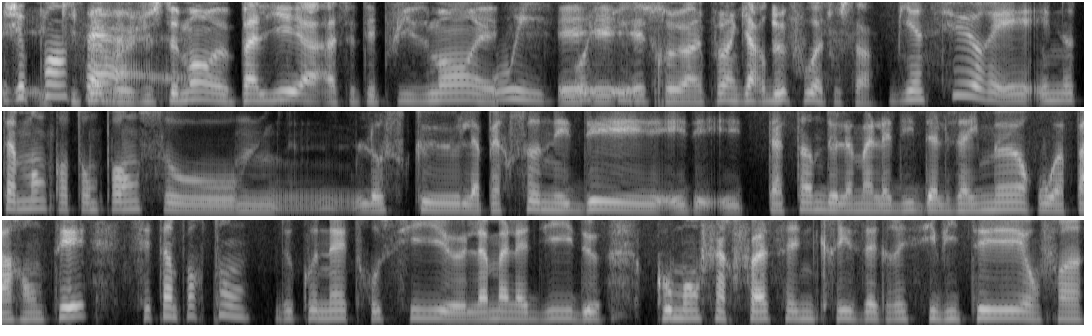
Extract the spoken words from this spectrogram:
Je pense qui peuvent justement pallier à, cet épuisement et, oui, et, être un peu un garde-fou à tout ça. Bien sûr, et, notamment quand on pense au lorsque la personne aidée est, atteinte de la maladie d'Alzheimer ou apparentée, c'est important de connaître aussi euh, la maladie, de comment faire face à une crise d'agressivité. Enfin,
